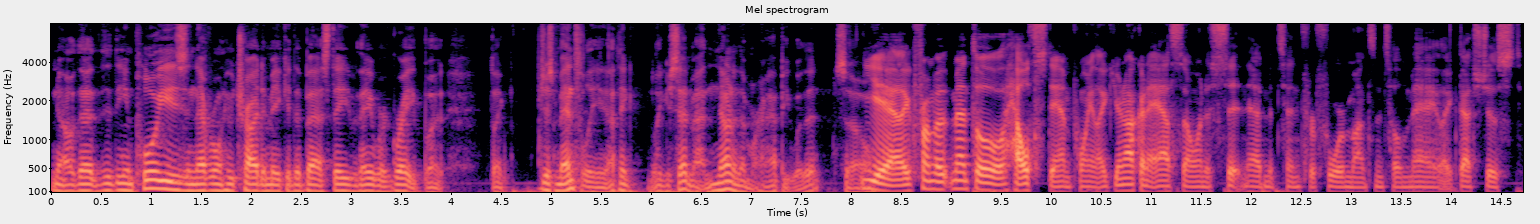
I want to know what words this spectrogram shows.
you know, the, the, the employees and everyone who tried to make it the best, they they were great, but like just mentally, I think, like you said, Matt, none of them are happy with it. So yeah, like from a mental health standpoint, like you're not going to ask someone to sit in Edmonton for four months until May. Like that's just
